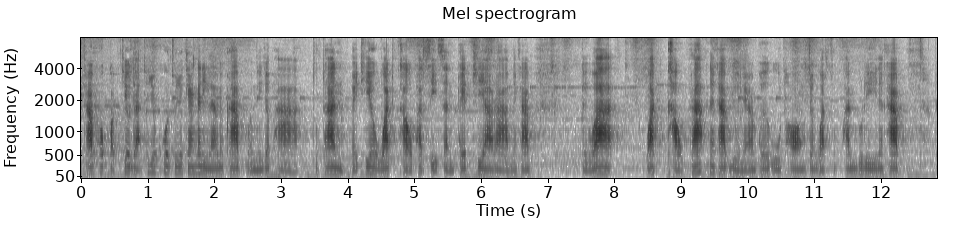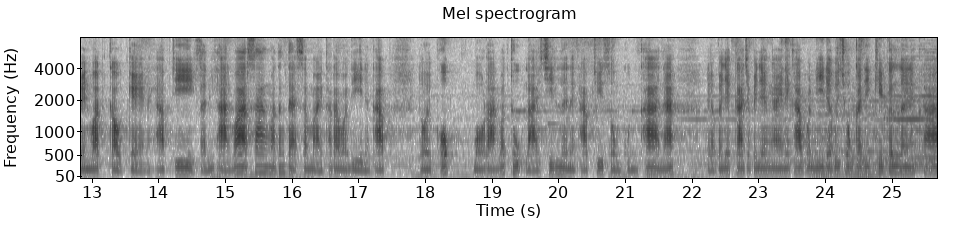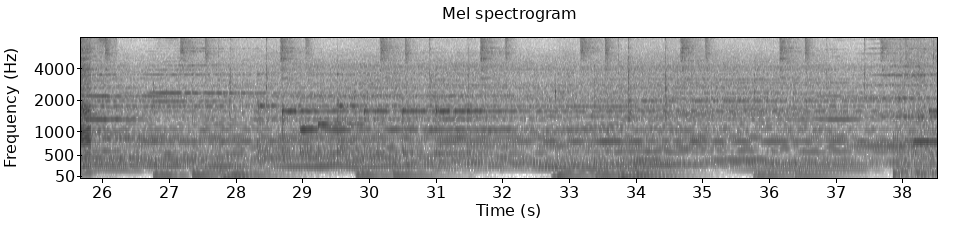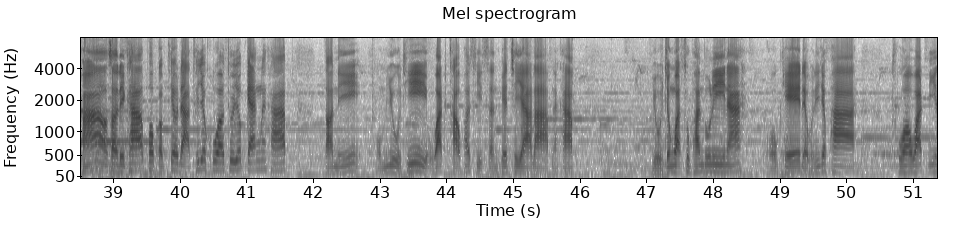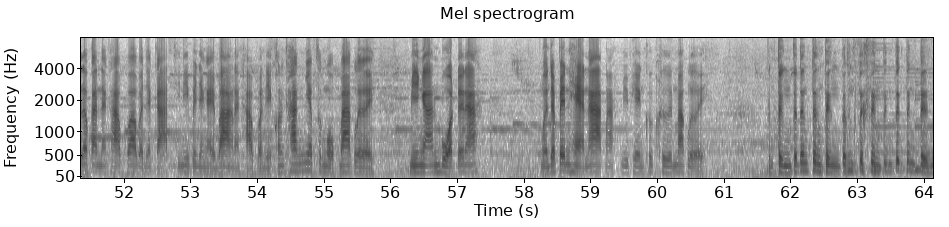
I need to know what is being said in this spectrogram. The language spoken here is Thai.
ดีครับ พบกับเที่ยวดะทะยคทยแกงกันอีกแล้วนะครับ วันนี้จะพาทุกท่านไปเที่ยววัดเขาพระศรีสันเพชรยารามนะครับ หรือว่าวัดเขาพระนะครับ อยู่ในอำเภออูทอง จังหวัดสุพรรณบุรีนะครับ เป็นวัดเก่าแก่นะครับ ที่สันนิษฐานว่าสร้างมาตั้งแต่สมัยธรวดีนะครับ โดยพบโบราณวัตถุหลายชิ้นเลยนะครับ ที่ทรงคุณค่านะ เดี๋ยวบรรยากาศจะเป็นยังไงนะครับ วันนี้เดี๋ยวไปชมกันในคลิปกันเลยนะครับ อ้าว สวัสดีครับ พบกับเที่ยวดาดทยครัวทัวร์ยกแก๊งนะครับ ตอนนี้ผมอยู่ที่วัดเขาพระศรีสันเพชรยารามนะครับ อยู่จังหวัดสุพรรณบุรีนะ โอเค เดี๋ยววันนี้จะพาทัวร์วัดนี้แล้วกันนะครับ ว่าบรรยากาศที่นี่เป็นยังไงบ้างนะครับ วันนี้ค่อนข้างเงียบสงบมากเลย มีงานบวชด้วยนะ เหมือนจะเป็นแห่นาคนะ มีเพลงคึกคืนมากเลย ตึงตึงตึงตึงตึงตึงตึงตึงตึงตึงตึงตึงตึง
